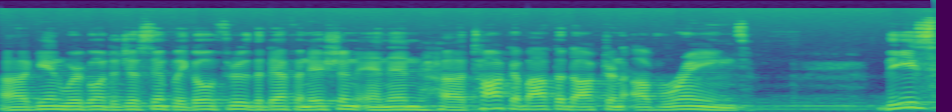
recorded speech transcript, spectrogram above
uh, again, we're going to just simply go through the definition and then uh, talk about the doctrine of reins. These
